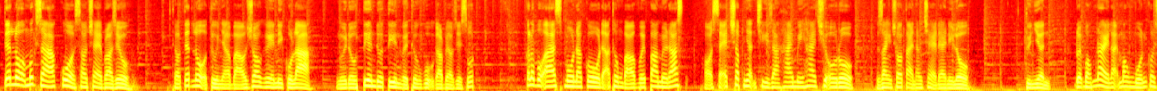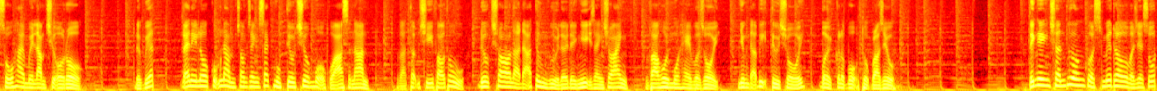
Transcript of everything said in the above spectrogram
Tiết lộ mức giá của sao trẻ Brazil Theo tiết lộ từ nhà báo Jorge Nicola, người đầu tiên đưa tin về thương vụ Gabriel Jesus, câu lạc bộ AS Monaco đã thông báo với Palmeiras họ sẽ chấp nhận chi ra 22 triệu euro dành cho tài năng trẻ Danilo. Tuy nhiên, đội bóng này lại mong muốn con số 25 triệu euro. Được biết, Danilo cũng nằm trong danh sách mục tiêu chiêu mộ của Arsenal và thậm chí pháo thủ được cho là đã từng gửi lời đề nghị dành cho anh vào hồi mùa hè vừa rồi nhưng đã bị từ chối bởi câu lạc bộ thuộc Brazil. Tình hình chấn thương của Smith Rowe và Jesus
